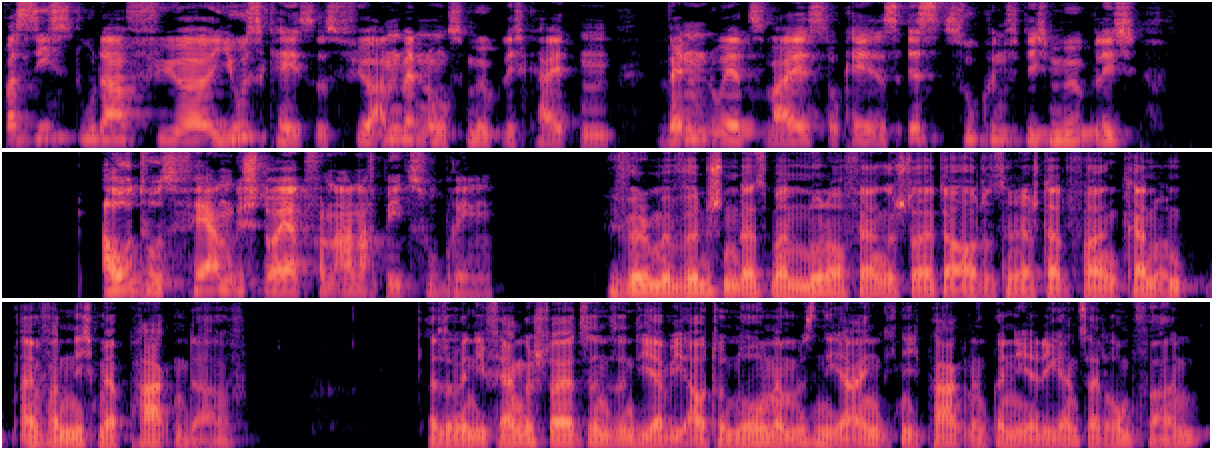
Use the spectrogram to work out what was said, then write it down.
was siehst du da für Use Cases, für Anwendungsmöglichkeiten, wenn du jetzt weißt, okay, es ist zukünftig möglich, Autos ferngesteuert von A nach B zu bringen? Ich würde mir wünschen, dass man nur noch ferngesteuerte Autos in der Stadt fahren kann und einfach nicht mehr parken darf. Also wenn die ferngesteuert sind, sind die ja wie autonom, dann müssen die ja eigentlich nicht parken, dann können die ja die ganze Zeit rumfahren.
